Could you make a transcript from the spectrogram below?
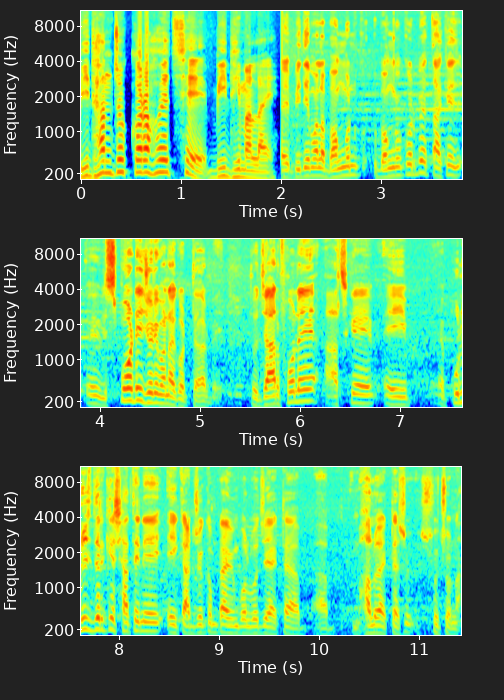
বিধান যোগ করা হয়েছে বিধিমালায়। বিধিমালা ভঙ্গ ভঙ্গ করবে, তাকে স্পটে জরিমানা করতে পারবে। তো যার ফলে আজকে এই পুলিশদেরকে সাথে নিয়ে এই কার্যক্রমটা আমি বলব যে একটা ভালো একটা সূচনা।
